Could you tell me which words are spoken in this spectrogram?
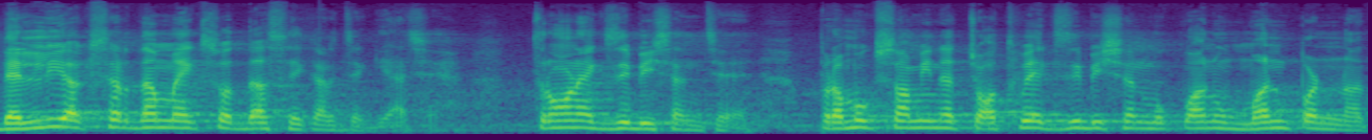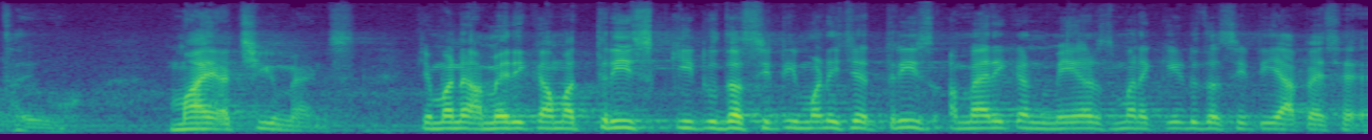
દિલ્હી અક્ષરધામમાં એકસો દસ એકર જગ્યા છે. ત્રણ એક્ઝિબિશન છે. પ્રમુખ સ્વામીને ચોથું એક્ઝિબિશન મૂકવાનું મન પણ ન થયું. માય અચીવમેન્ટ્સ કે મને અમેરિકામાં ત્રીસ કી ટુ ધ સિટી મળી છે. ત્રીસ અમેરિકન મેયર્સ મને કી ટુ ધ સિટી આપે છે.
